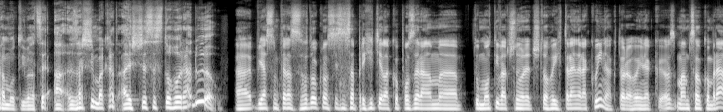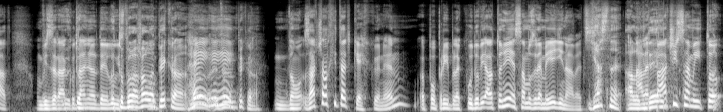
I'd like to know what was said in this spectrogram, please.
tá motivace a začali makat a ešte sa z toho radujou. A ja som teraz z hodokonosti som sa prichytil, ako pozerám e, tú motivačnú reč toho ich trénera Queena, ktorého inak e, mám celkom rád. On vyzerá ako To- Daniel a Day-Lewis. to bola veľmi pekná, Hej, hej, hej. pekná. No, začal chytať Kehkönen popri Blackwoodovi, ale to nie je samozrejme jediná vec. Jasné, ale, ale kde páči sa mi to...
